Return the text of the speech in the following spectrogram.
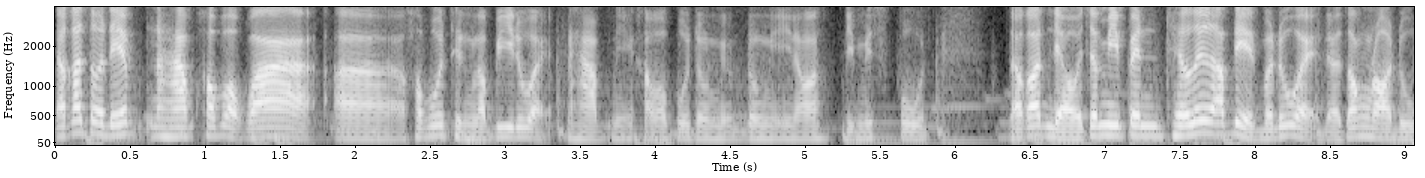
แล้วก็ตัวเดฟนะครับเขาบอกว่าเอ่อเขาพูดถึงล็อบบี้ด้วยนะครับนี่เขาว่าพูดตรงนี้ตรงนี้เนาะดิมิสปูดแล้วก็เดี๋ยวจะมีเป็นเทเลอร์อัปเดตมาด้วย เดี๋ยวต้องรอดู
